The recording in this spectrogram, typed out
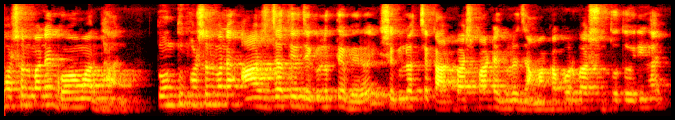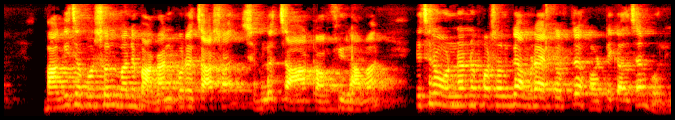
ফসল মানে গম আর ধান। তন্তু ফসল মানে আঁশ জাতীয় যেগুলোতে বেরোয়, সেগুলো হচ্ছে কার্পাস পাট, এগুলো জামা কাপড় বা সুতো তৈরি হয়। বাগিচা ফসল মানে বাগান করে চাষ হয়, সেগুলো চা, কফি, রাবার। এছাড়া অন্যান্য ফসলকে আমরা একত্রে হর্টিকালচার বলি।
